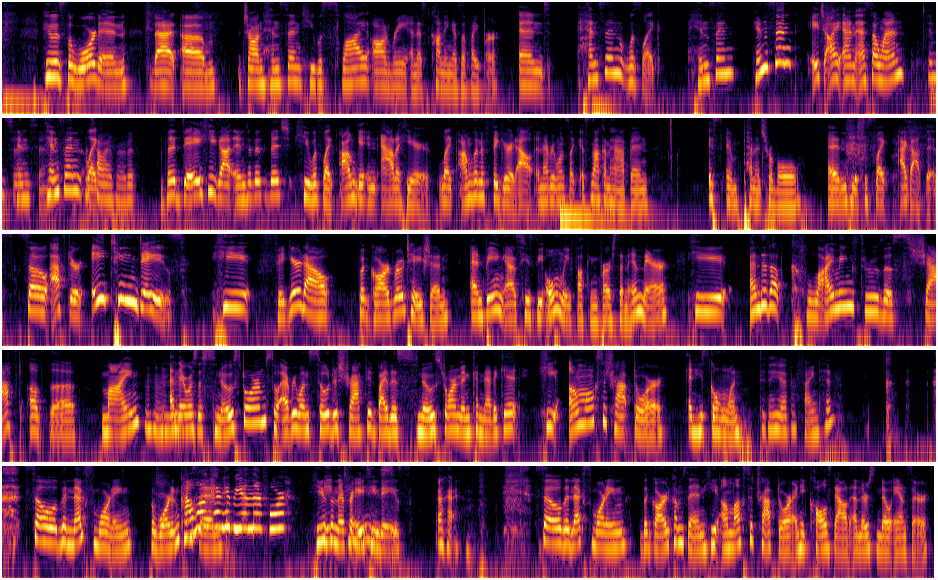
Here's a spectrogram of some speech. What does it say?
Who is the warden that um John Henson, he was sly, ornery, and as cunning as a viper. And Henson was like Henson? Henson? H I N S O N? Henson. Hinson. Henson? That's like how I wrote it. the day he got into this bitch, he was like, I'm getting out of here. Like, I'm going to figure it out. And everyone's like, it's not going to happen. It's impenetrable. And he's just like, I got this. So after 18 days, he figured out the guard rotation. And being as he's the only fucking person in there, he ended up climbing through the shaft of the mine mm-hmm. and there was a snowstorm so everyone's so distracted by this snowstorm in Connecticut he unlocks the trapdoor and he's going Did they ever find him? So the next morning, the warden comes in. How long in. had he been in there for? he was in there for 18 18 days. days. Okay. So the next morning, the guard comes in, he unlocks the trap door, and he calls down, and there's no answer.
